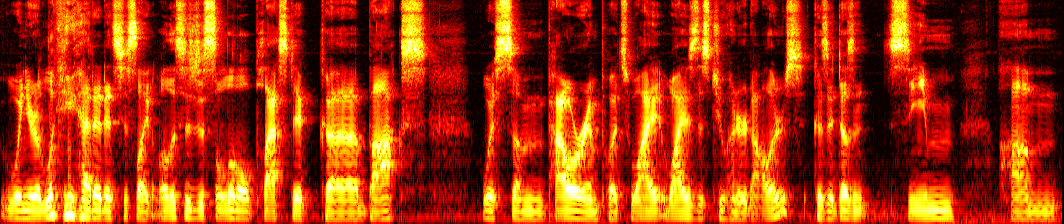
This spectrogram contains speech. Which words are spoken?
when you're looking at it, it's just like, well, this is just a little plastic uh, box with some power inputs. Why why is this two hundred dollars? Because it doesn't seem um,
